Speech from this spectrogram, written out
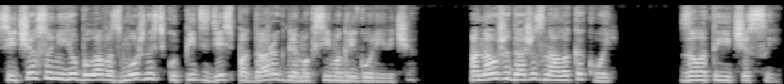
Сейчас у нее была возможность купить здесь подарок для Максима Григорьевича. Она уже даже знала, какой. Золотые часы.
